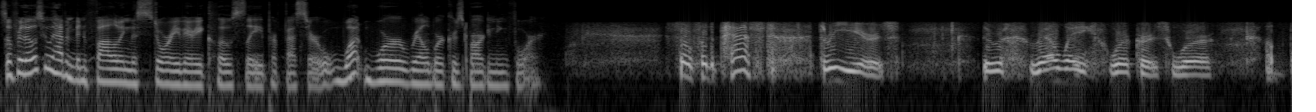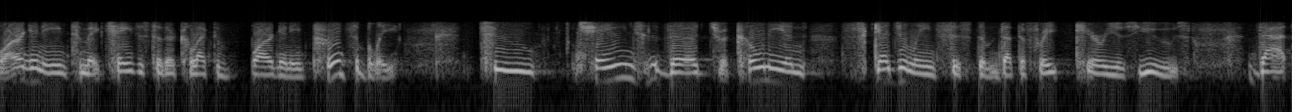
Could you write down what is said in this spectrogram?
So, for those who haven't been following this story very closely, Professor, what were rail workers bargaining for? So, for the past three years, the railway workers were uh, bargaining to make changes to their collective bargaining, principally to change the draconian scheduling system that the freight carriers use that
